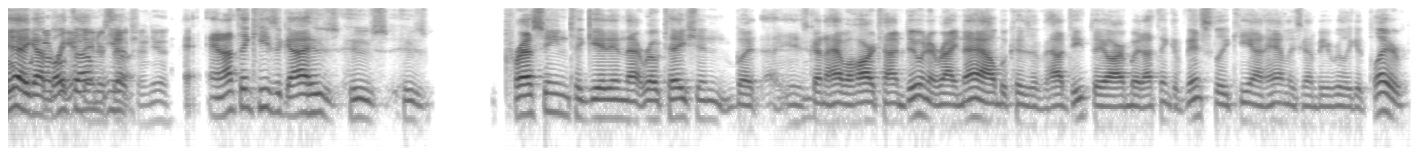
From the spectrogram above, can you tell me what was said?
yeah, he got both of them. Interception, you know, yeah. And I think he's a guy who's who's who's pressing to get in that rotation, but uh, he's mm-hmm. going to have a hard time doing it right now because of how deep they are. But I think eventually Keon Hanley's going to be a really good player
